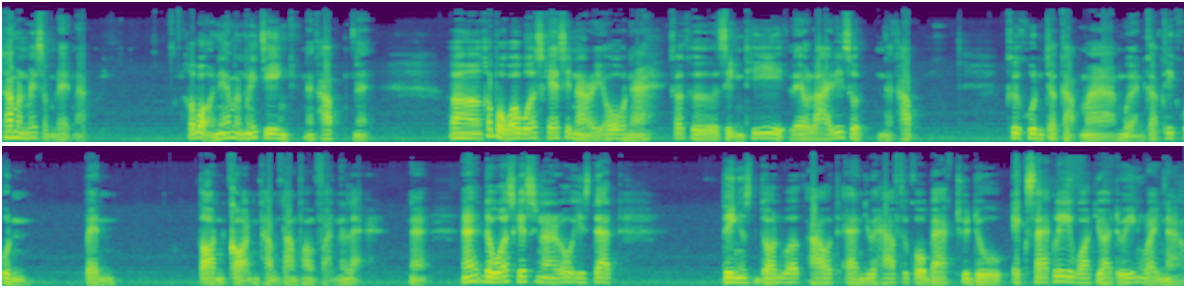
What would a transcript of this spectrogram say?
ถ้ามันไม่สำเร็จนะเขาบอกอันนี้มันไม่จริงนะครับนะเขาบอกว่า worst case scenario นะ ก็คือสิ่งที่เลวร้ายที่สุดนะครับ คือคุณจะกลับมาเหมือนกับที่คุณเป็นตอนก่อนทำตามความฝันนั่นแหละนะนะ the worst case scenario is that things don't work out and you have to go back to do exactly what you are doing right now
